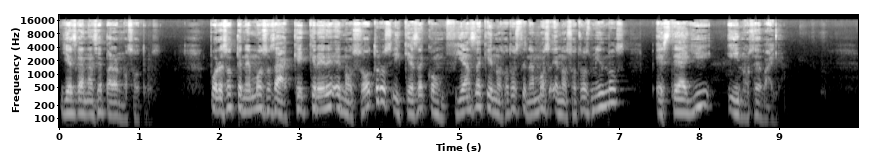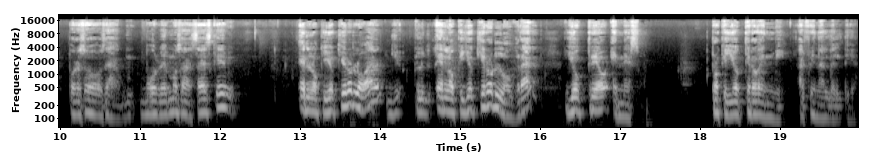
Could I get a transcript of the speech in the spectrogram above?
ya es ganancia para nosotros. Por eso tenemos, o sea, que creer en nosotros y que esa confianza que nosotros tenemos en nosotros mismos esté allí y no se vaya. Por eso, o sea, volvemos a, ¿sabes qué? En lo que yo quiero lograr, en lo que yo quiero lograr, yo creo en eso. Porque yo creo en mí al final del día.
